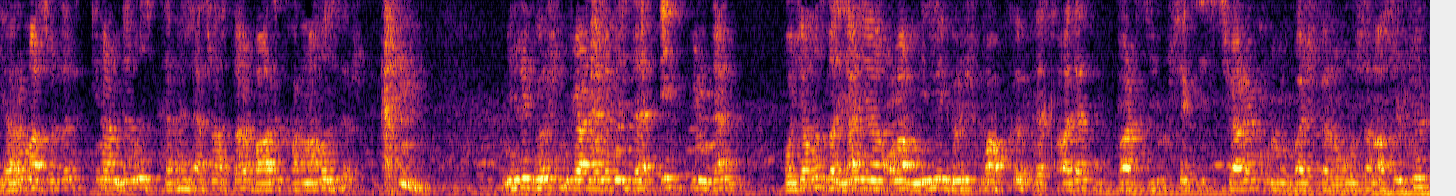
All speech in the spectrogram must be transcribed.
yarım asırdır inandığımız temel esaslara bağlı kalmamızdır. Milli görüş mücadelemizde ilk günden hocamızla yan yana olan Milli Görüş Vakfı ve Saadet Partisi Yüksek İstişare Kurulu Başkanı Musa Asıltürk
